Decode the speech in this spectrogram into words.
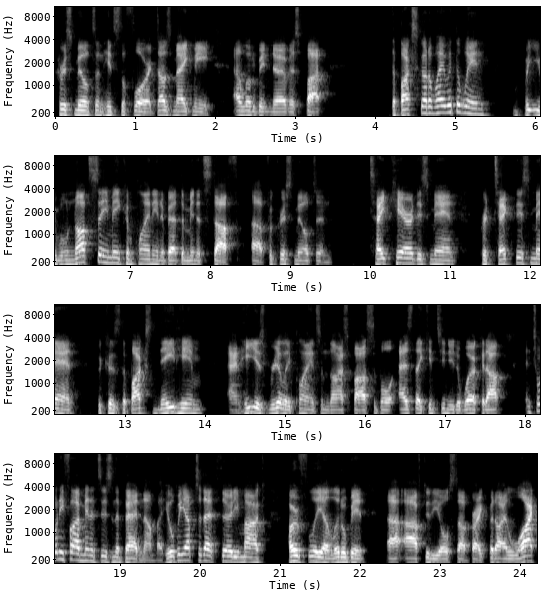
Khris Middleton hits the floor. It does make me a little bit nervous, but the Bucks got away with the win. But you will not see me complaining about the minute stuff uh, for Khris Middleton. Take care of this man, protect this man because the Bucks need him, and he is really playing some nice basketball as they continue to work it up. And 25 minutes isn't a bad number. He'll be up to that 30 mark, hopefully a little bit uh, after the All Star break. But I like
